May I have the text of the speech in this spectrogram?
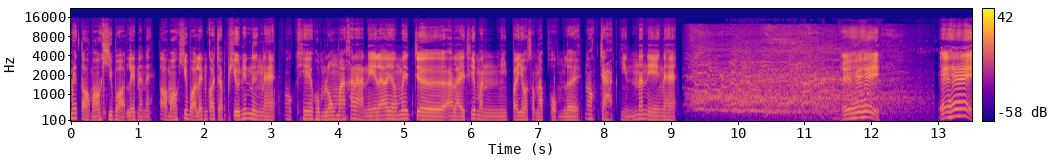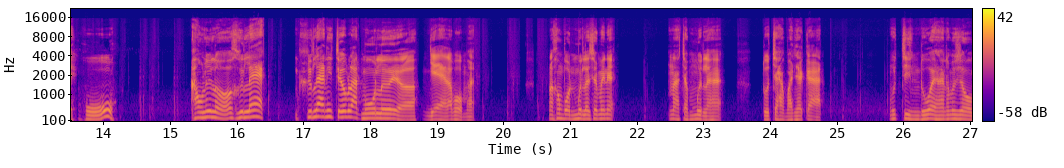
ไม่ต่อเมาส์คีย์บอร์ดเล่นนะนะต่อเมาส์คีย์บอร์ดเล่นก็จะพิวนิดนึงนะฮะโอเค ผมลงมาขนาดนี้แล้วยังไม่เจออะไรที่มันมีประโยชน์สำหรับผมเลย นอกจากหินนั่นเองนะฮะเอ้ยเฮ้ยเอ้ยเฮ้โหเอาเลยเหรอคืนแรก คืนแรกนี่เจอบลัดมูนเลยเหรอแย่แล้วผมอะแล้วข้างบนมืดแล้วใช่ไหมเนี่ย น่าจะมืดแล้วฮะดูจากบรรยากาศอู้จริงด้วยฮะท่านผู้ชม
